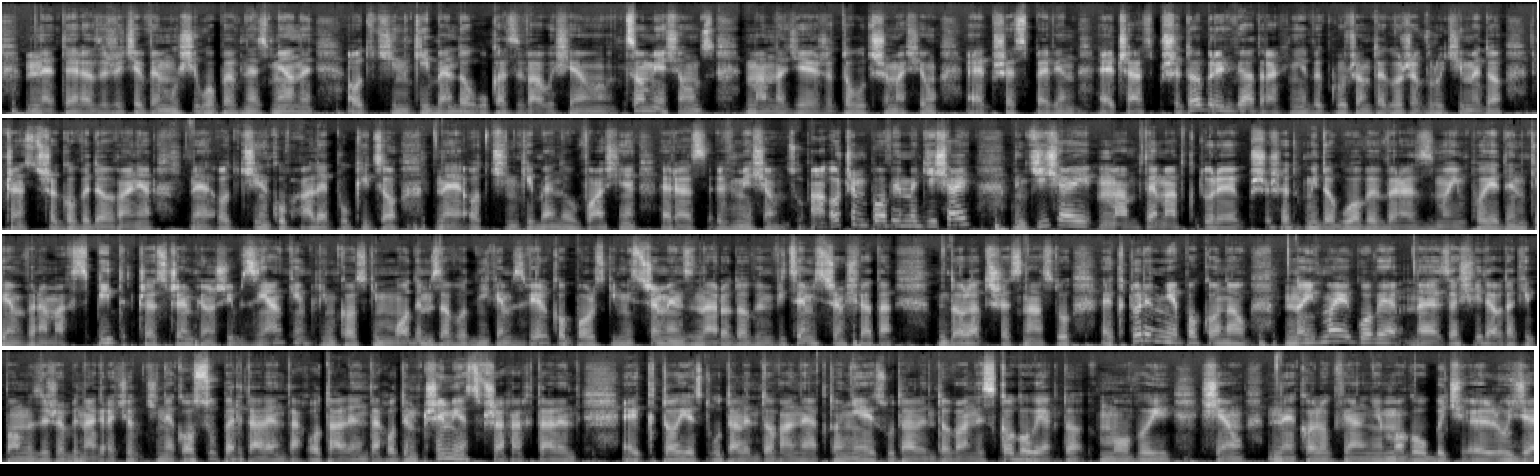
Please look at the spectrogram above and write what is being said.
Teraz życie wymusiło pewne zmiany. Odcinki będą ukazywały się co miesiąc. Mam nadzieję, że to utrzyma się e, przez pewien e, czas. Przy dobrych wiatrach nie wykluczam tego, że wrócimy do częstszego wydawania e, odcinków, ale póki co odcinki będą właśnie raz w miesiącu. A o czym powiemy dzisiaj? Dzisiaj mam temat, który przyszedł mi do głowy wraz z moim pojedynkiem w ramach Speed Chess Championship z Jankiem Klinkowskim, młodym zawodnikiem z Wielkopolski, mistrzem międzynarodowym, wicemistrzem świata do lat 16, który mnie pokonał. No i w mojej głowie e, zaświtał taki pomysł, żeby nagrać odcinek o super talentach, o talentach, o tym, czym jest w szachach talent, e, kto jest utalentowany, a kto nie jest utalentowany, z kogo, jak to mówi się e, kolokwialnie, mogą być ludzie,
